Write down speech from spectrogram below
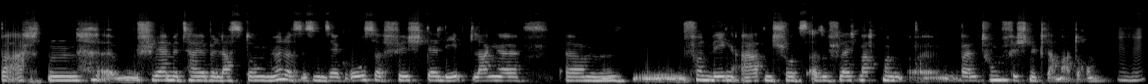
beachten. Ähm, Schwermetallbelastung, ne? das ist ein sehr großer Fisch, der lebt lange ähm, von wegen Artenschutz. Also vielleicht macht man äh, beim Thunfisch eine Klammer drum. Mhm.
